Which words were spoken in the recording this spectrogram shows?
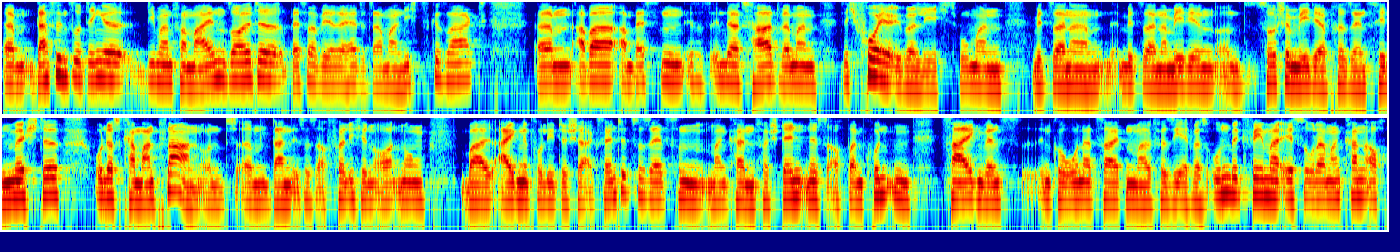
Ähm, das sind so Dinge, die man vermeiden sollte. Besser wäre, hätte da mal nichts gesagt. Ähm, aber am besten ist es in der Tat, wenn man sich vorher überlegt, wo man mit seiner, mit seiner Medien- und Social-Media-Präsenz hin möchte. Und das kann man planen. Und ähm, dann ist es auch völlig in Ordnung, mal eigene politische Akzente zu setzen. Man kann Verständnis auch beim Kunden zeigen, wenn es in Corona-Zeiten mal für sie etwas unbequemer ist. Oder man kann auch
